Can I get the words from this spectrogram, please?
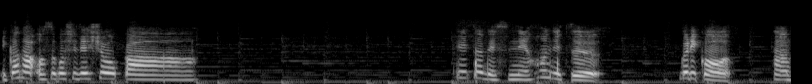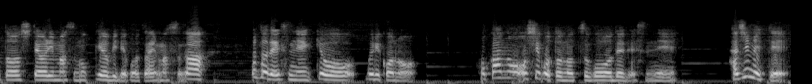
いかがお過ごしでしょうか？えっ、とですね、本日、グリコを担当しております木曜日でございますが、ちょっとですね、今日、グリコの他のお仕事の都合でですね、初めて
